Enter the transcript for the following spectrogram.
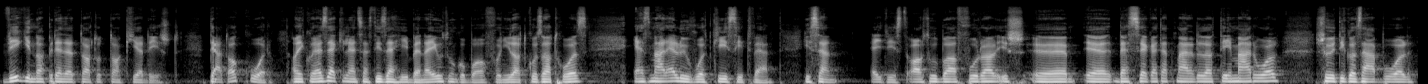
végig napirendet tartotta a kérdést. Tehát akkor, amikor 1917-ben eljutunk a Balfour nyilatkozathoz, ez már elő volt készítve, hiszen egyrészt Arthur Balfourral is ö, ö, beszélgetett már erről a témáról, sőt igazából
